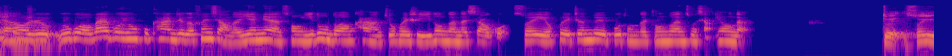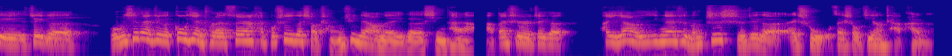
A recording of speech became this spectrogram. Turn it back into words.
然后如如果外部用户看这个分享的页面，从移动端看就会是移动端的效果，所以会针对不同的终端做响应的。对，所以这个我们现在这个构建出来，虽然还不是一个小程序那样的一个形态啊，但是这个它一样应该是能支持这个 H 五在手机上查看的。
